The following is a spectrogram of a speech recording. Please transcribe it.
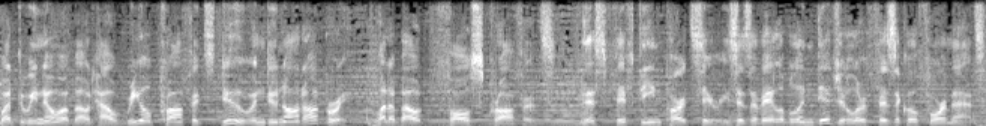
What do we know about how real prophets do and do not operate? What about false prophets? This 15 part series is available in digital or physical formats,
